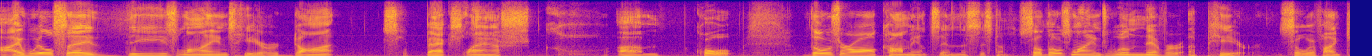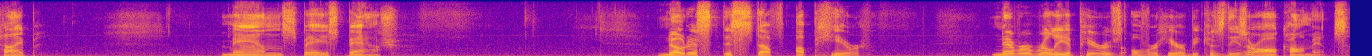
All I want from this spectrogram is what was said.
I will say these lines here, dot backslash um, quote, those are all comments in the system. So those lines will never appear. So if I type man space bash, notice this stuff up here never really appears over here because these are all comments.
